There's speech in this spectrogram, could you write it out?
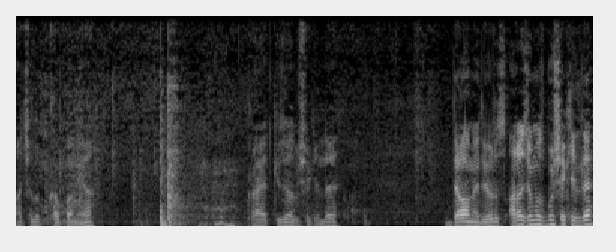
açılıp kapanıyor. Gayet güzel bir şekilde devam ediyoruz. Aracımız bu şekilde.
